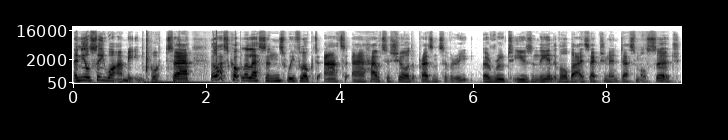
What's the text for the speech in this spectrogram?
And you'll see what I mean. But uh, the last couple of lessons, we've looked at uh, how to show the presence of a, a root using the interval bisection and decimal search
